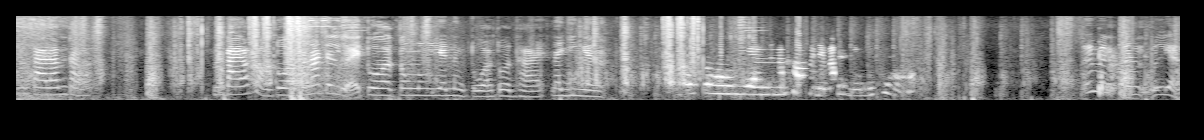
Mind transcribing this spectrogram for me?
มันตายแล้วมันตายแล้วมันตายแล้วสองตัวมันน่าจะเหลือไอ้ตัวตรงโรงเรียนหนึ่งตัวตัวสุดท้ายนายยิงยังอะตรงโรงเรียนมันเข้าไปในบ้านนี้ไม่ใช่เหรอเอ้ยมันมันมันเหรียญ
